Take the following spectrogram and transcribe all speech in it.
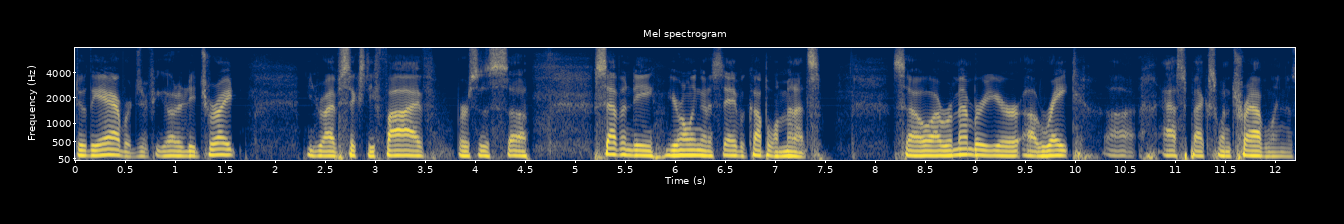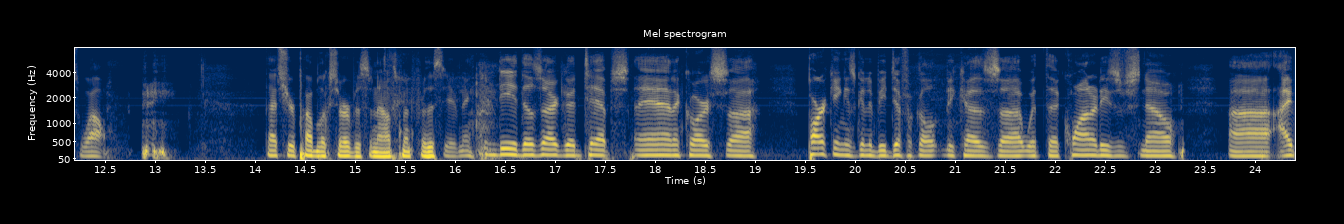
Do the average. If you go to Detroit, you drive 65 versus uh, 70. You're only going to save a couple of minutes. So uh, remember your uh, rate uh, aspects when traveling as well. That's your public service announcement for this evening. Indeed, those are good tips. And of course, uh, parking is going to be difficult because uh, with the quantities of snow, uh, I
